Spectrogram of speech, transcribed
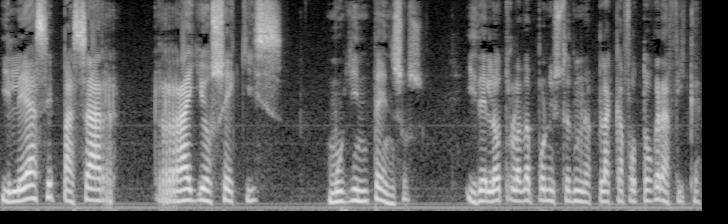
y le hace pasar rayos X muy intensos y del otro lado pone usted una placa fotográfica,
